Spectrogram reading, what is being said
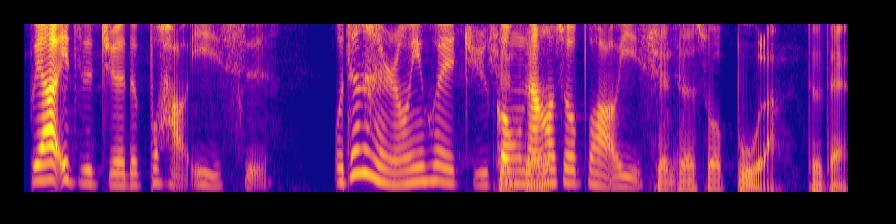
不要一直觉得不好意思。我真的很容易会鞠躬，然后说不好意思，选择说不了，对不对？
